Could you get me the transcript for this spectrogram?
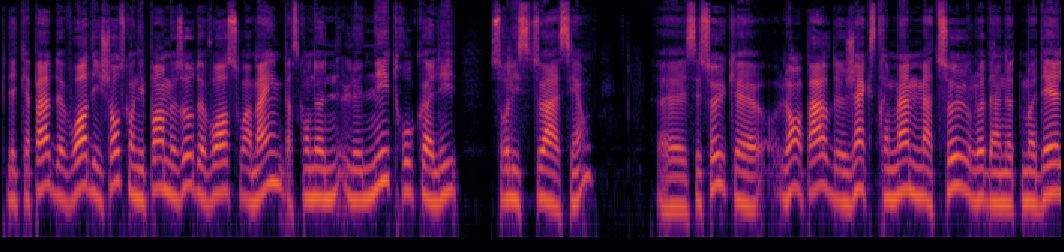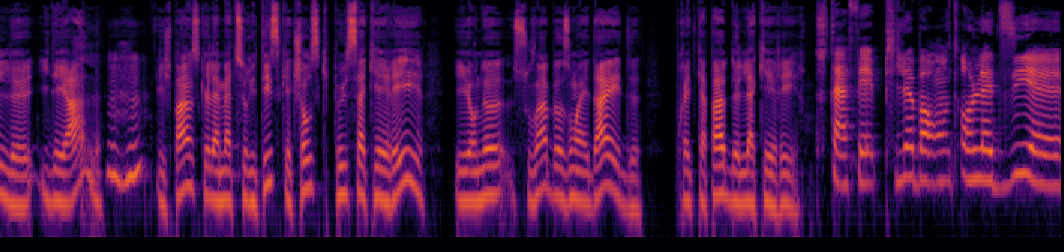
puis d'être capable de voir des choses qu'on n'est pas en mesure de voir soi-même parce qu'on a le nez trop collé sur les situations. Euh, c'est sûr que là, on parle de gens extrêmement matures là, dans notre modèle euh, idéal. Mm-hmm. Et je pense que la maturité, c'est quelque chose qui peut s'acquérir et on a souvent besoin d'aide pour être capable de l'acquérir. Tout à fait. Puis là, bon, on, l'a dit euh,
